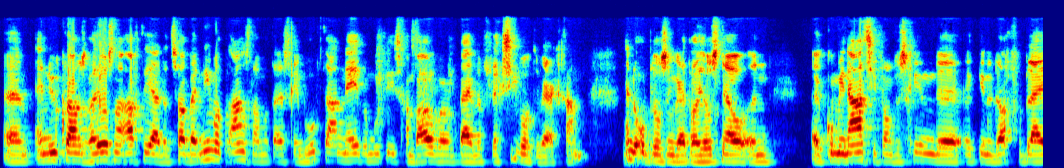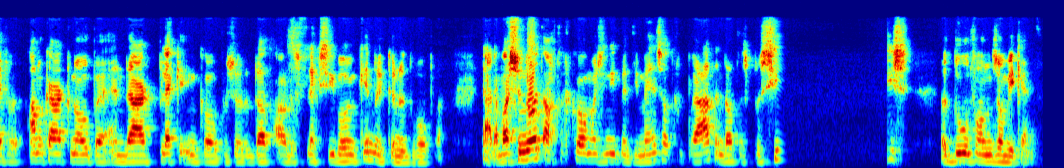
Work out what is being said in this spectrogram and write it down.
Um, en nu kwamen ze er heel snel achter, ja, dat zou bij niemand aanslaan, want daar is geen behoefte aan. Nee, we moeten iets gaan bouwen waarbij we flexibel te werk gaan. En de oplossing werd al heel snel een, combinatie van verschillende kinderdagverblijven aan elkaar knopen en daar plekken inkopen, zodat ouders flexibel hun kinderen kunnen droppen. Nou, daar was je nooit achter gekomen als je niet met die mensen had gepraat. En dat is precies het doel van zo'n weekend.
